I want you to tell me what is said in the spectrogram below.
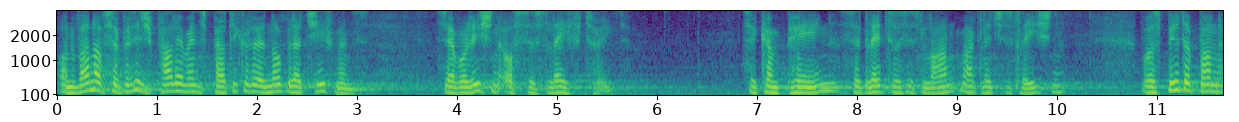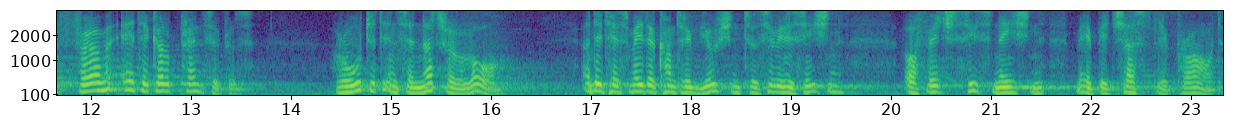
on one of the British Parliament's particular noble achievements, the abolition of the slave trade. The campaign that led to this landmark legislation was built upon firm ethical principles rooted in the natural law, and it has made a contribution to civilization of which this nation may be justly proud.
